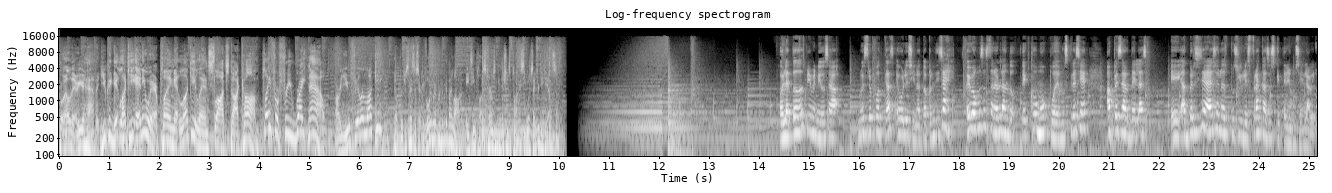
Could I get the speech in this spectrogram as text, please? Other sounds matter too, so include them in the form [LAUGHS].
Well, there you have it. You can get lucky anywhere playing at LuckyLandSlots.com. Play for free right now. Are you feeling lucky? No purchase necessary. Void where prohibited by law. 18 plus. Terms and conditions apply. See website for details. Hola a todos, bienvenidos a nuestro podcast Evoluciona tu aprendizaje. Hoy vamos a estar hablando de cómo podemos crecer a pesar de las eh, adversidades o los posibles fracasos que tenemos en la vida.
